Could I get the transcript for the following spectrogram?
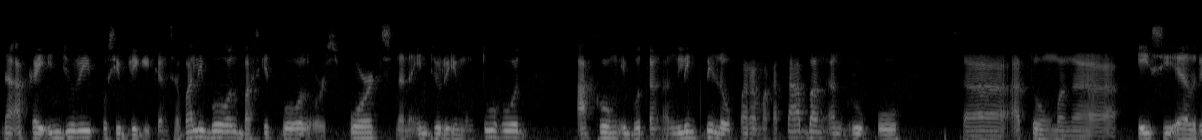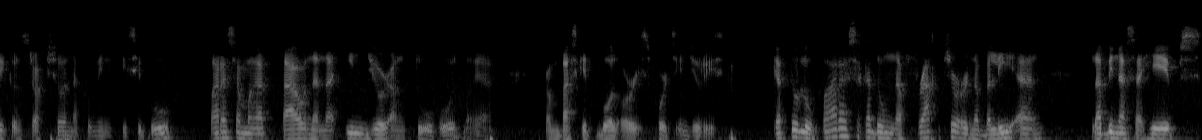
na kay injury, posible gikan sa volleyball, basketball, or sports na na-injury imong tuhod, akong ibutang ang link below para makatabang ang grupo sa atong mga ACL reconstruction na community Cebu para sa mga tao na na-injure ang tuhod mga from basketball or sports injuries. Katulo, para sa kadong na-fracture or nabalian, labi na sa hips,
